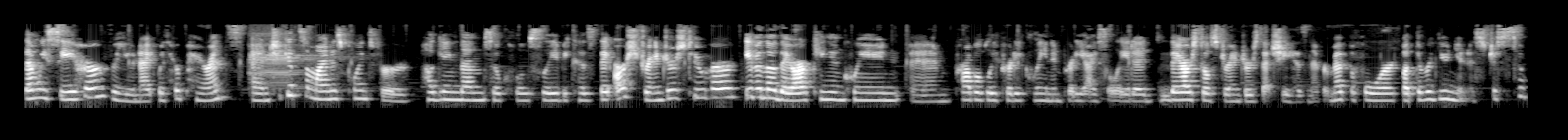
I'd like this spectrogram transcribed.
Then we see her reunite with her parents and she gets some minus points for hugging them so closely because they are strangers to her. Even though they are king and queen and probably pretty clean and pretty isolated, they are still strangers that she has never met before. But the reunion is just so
